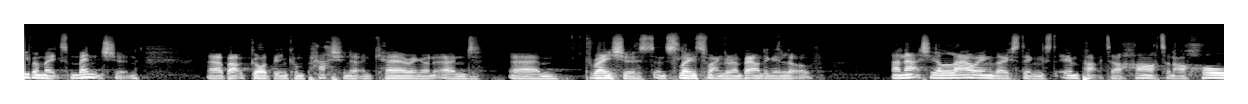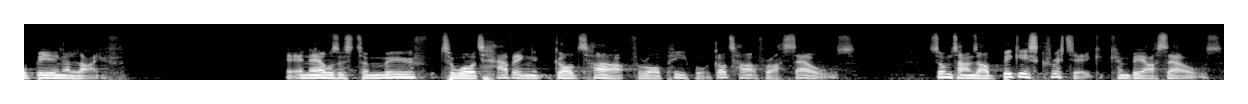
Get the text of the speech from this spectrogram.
even makes mention about God being compassionate and caring and, and um, gracious and slow to anger and abounding in love and actually allowing those things to impact our heart and our whole being and life. It enables us to move towards having God's heart for all people, God's heart for ourselves. Sometimes our biggest critic can be ourselves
